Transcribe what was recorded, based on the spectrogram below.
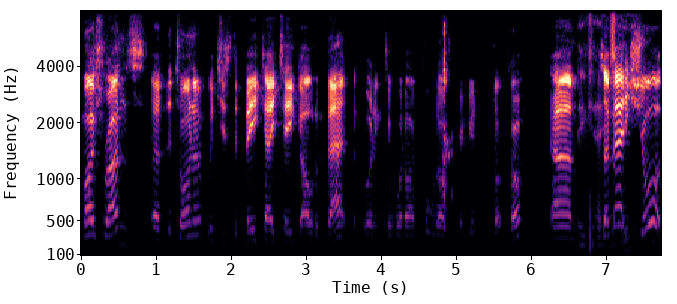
most runs of the tournament, which is the BKT Golden Bat, according to what I pulled off cricket.com. Um, so Matty Short,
